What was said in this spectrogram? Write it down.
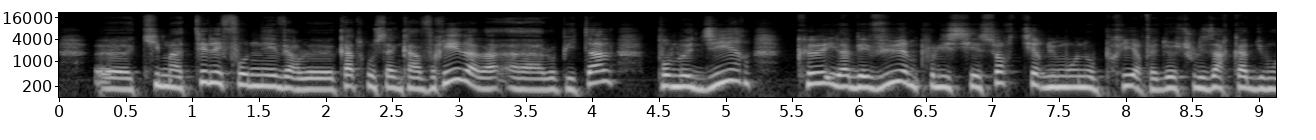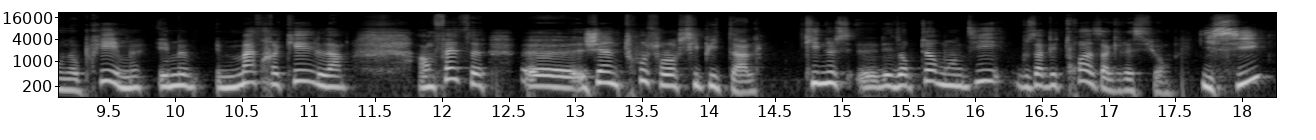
qui m'a téléphoné vers le 4 ou 5 avril à l'hôpital pour me dire qu'il avait vu un policier sortir du Monoprix, enfin de sous les arcades du Monoprix, et me, là. En fait, euh, j'ai un trou sur l'occipital. Ne, les docteurs m'ont dit, vous avez trois agressions. Ici,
